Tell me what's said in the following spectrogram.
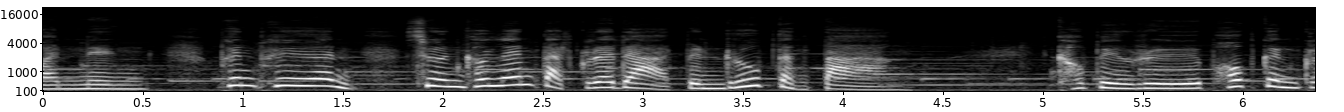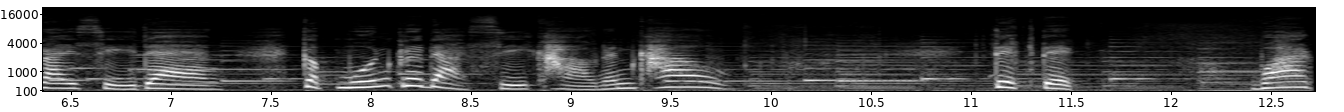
วันหนึ่ง เพื่อนๆ ชวนเขาเล่นตัดกระดาษเป็นรูปต่างๆเขาไปรื้อพบกันไกลสีแดงกับม้วนกระดาษสีขาวนั้นเข้า เด็กๆ วาด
